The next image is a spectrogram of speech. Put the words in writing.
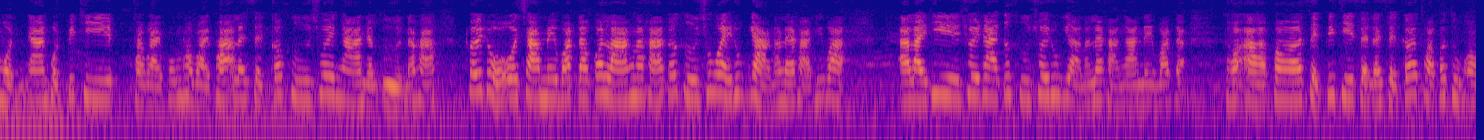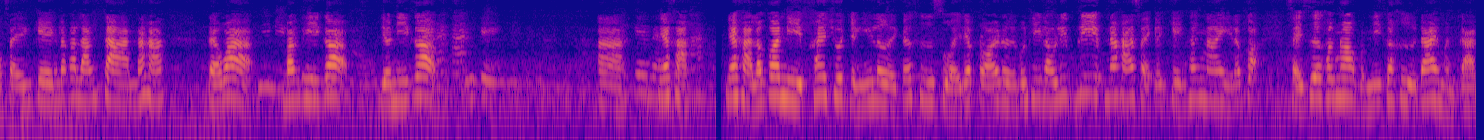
หมดงานผลพิธีถวายพงถวายพระอะไรเสร็จก็คือช่วยงานอย่างอื่นนะคะถ้วยโถโอชามในวัดเราก็ล้างนะคะ ก็คือช่วยทุกอย่างนั่นแหละค่ะ ที่ว่าอะไรที่ช่วยได้ก็คือช่วยทุกอย่างนั่นแหละค่ะงานในวัดอะพออ่าพอเสร็จพิธีเสร็จอะไรเสร็จก็ถอดผ้าถุงออกใส่กางเกงแล้วก็ล้างจานนะคะ แต่ว่าบางทีก็เดี๋ยวนี้ก็ อ่าเนี่ยค่ะเนี่ยค่ะ แล้วก็หนีบแค่ชุดอย่างนี้เลยก็คือสวยเรียบร้อยเลย บางทีเรารีบๆนะคะ ใส่กางเกงข้างใน แล้วก็ใส่เสื้อข้างนอกแบบนี้ก็คือได้เหมือนกัน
